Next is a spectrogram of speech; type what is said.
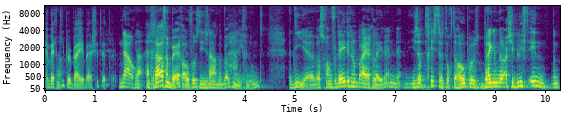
En werd Ja. keeper bij, bij FC Twente. Nou, Ja, en Gravenberg, overigens, die naam hebben we ook nog niet genoemd. Die eh, was gewoon verdediger een paar jaar geleden. En je zat gisteren toch te hopen, breng hem er alsjeblieft in. Dan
